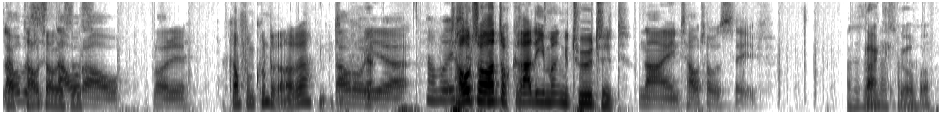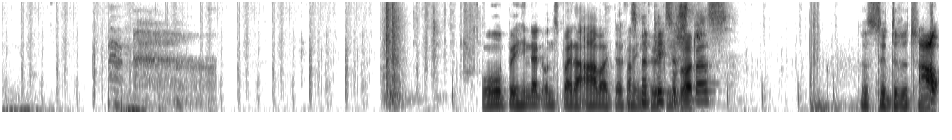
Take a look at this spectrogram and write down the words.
Glaube, es ist Tautau ist es. Daurau. Leute, Kam vom Kunden ran, oder? Daurau Ja. ich Tautau hat doch gerade jemanden getötet. Nein, Tautau ist safe. Was ist Danke, das? Oh, behindert uns bei der Arbeit. Dürfen Was mit ihn töten? Pixelspaß? Das ist der dritte. Au.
